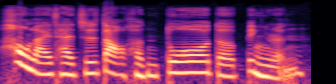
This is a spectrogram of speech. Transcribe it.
后来才知道，很多的病人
